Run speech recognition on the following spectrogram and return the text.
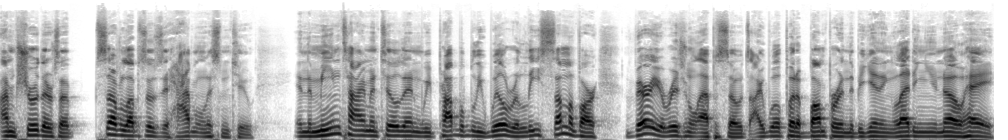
I'm sure there's a several episodes that haven't listened to. In the meantime, until then, we probably will release some of our very original episodes. I will put a bumper in the beginning letting you know, hey,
